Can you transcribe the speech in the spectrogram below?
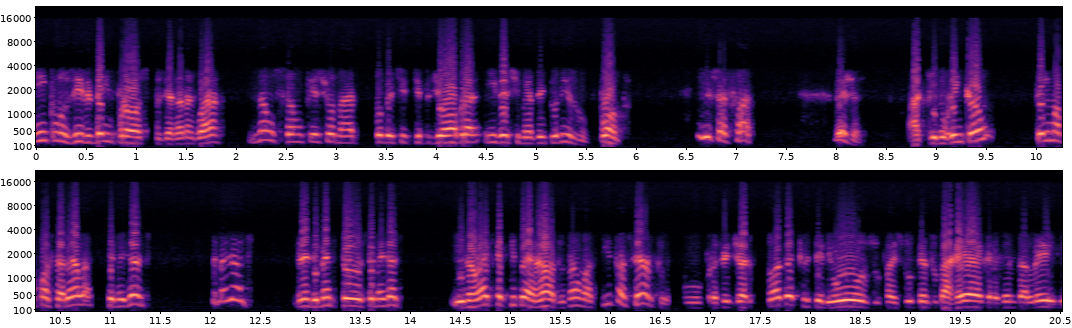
inclusive bem próximos de Araranguá, não são questionados sobre esse tipo de obra e investimento em turismo. Ponto. Isso é fato. Veja, aqui no Rincão tem uma passarela semelhante. Semelhante. Empreendimento semelhante. E não é que aqui está errado, não, aqui está certo. O prefeito Jair Bolsonaro é criterioso, faz tudo dentro da regra, dentro da lei.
